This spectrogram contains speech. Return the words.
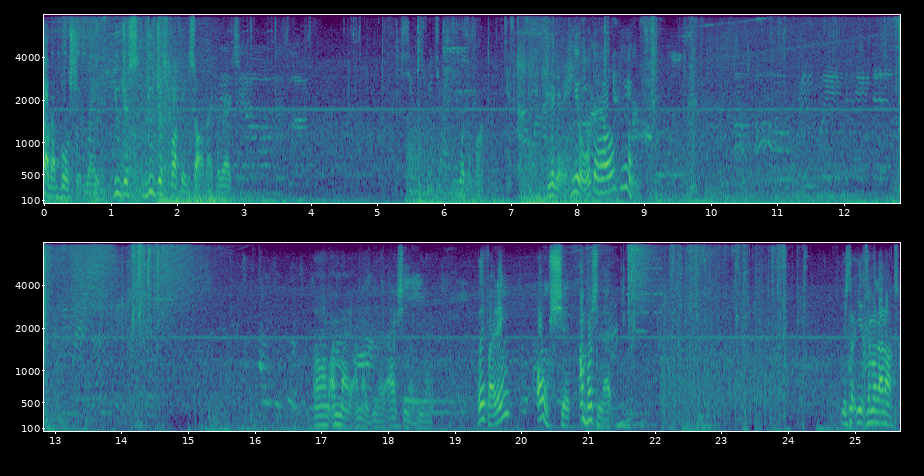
Saw that bullshit, right? You just you just fucking saw that, correct? What the fuck? Nigga, heal. What the hell? Damn. Um, I might, I might do that. I actually might do that. Are they fighting? Oh shit! I'm pushing that. Yeah, someone got knocked.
